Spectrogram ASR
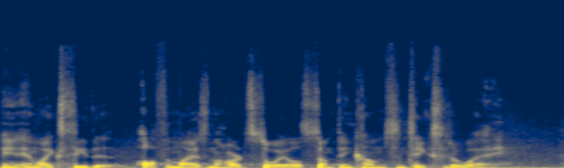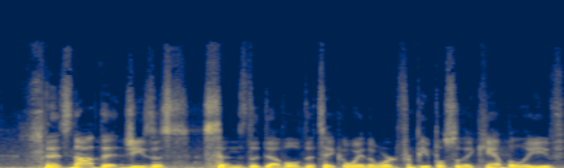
And, and like seed that often lies in the hard soil, something comes and takes it away. And it's not that Jesus sends the devil to take away the word from people so they can't believe.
